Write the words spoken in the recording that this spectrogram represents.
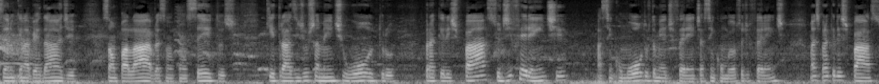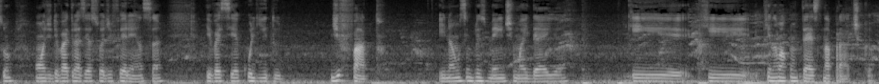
sendo que na verdade são palavras, são conceitos que trazem justamente o outro para aquele espaço diferente, assim como o outro também é diferente, assim como eu sou diferente, mas para aquele espaço onde ele vai trazer a sua diferença e vai ser acolhido de fato e não simplesmente uma ideia que que que não acontece na prática.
